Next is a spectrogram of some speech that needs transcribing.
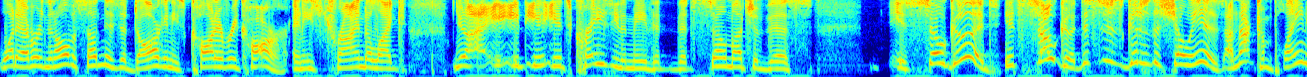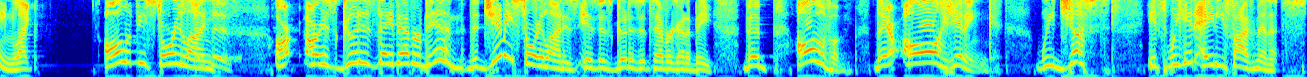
whatever. And then all of a sudden he's a dog and he's caught every car and he's trying to like, you know, it, it, it's crazy to me that, that so much of this is so good. It's so good. This is as good as the show is. I'm not complaining. Like all of these storylines is- are are as good as they've ever been. The Jimmy storyline is is as good as it's ever going to be. The all of them, they're all hitting. We just it's we get 85 minutes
